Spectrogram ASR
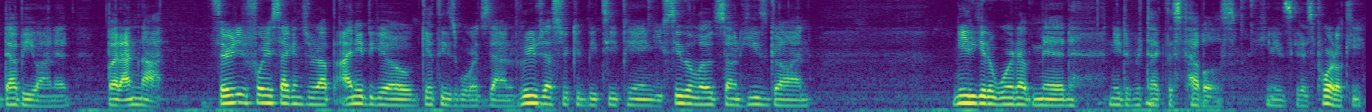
W on it, but I'm not. 30 to 40 seconds are up. I need to go get these wards down. Voodoo Jester could be TPing. You see the lodestone, he's gone. Need to get a ward up mid. Need to protect this Pebbles. He needs to get his portal key.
